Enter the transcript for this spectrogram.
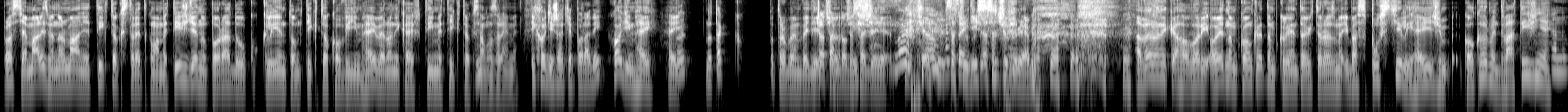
Proste mali sme normálne TikTok stredko, máme týždennú poradu ku klientom TikTokovým, hej, Veronika je v týme TikTok samozrejme. Ty chodíš na tie porady? Chodím, hej, hej. No tak potrebujem vedieť, Čo tam čo, čo sa deje. No ja sa, čud, ja sa čudujem. A Veronika hovorí o jednom konkrétnom klientovi, ktorého sme iba spustili, hej, že koľko hovoríme, dva týždne? Áno.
